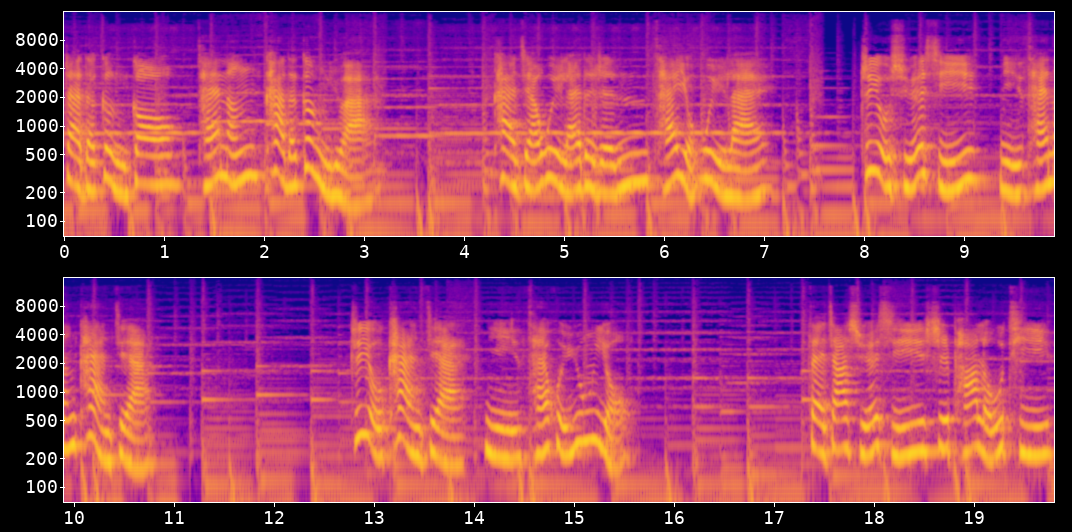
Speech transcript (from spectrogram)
站得更高，才能看得更远。看见未来的人才有未来。只有学习，你才能看见；只有看见，你才会拥有。在家学习是爬楼梯，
